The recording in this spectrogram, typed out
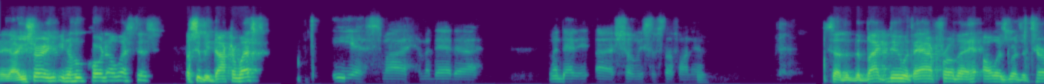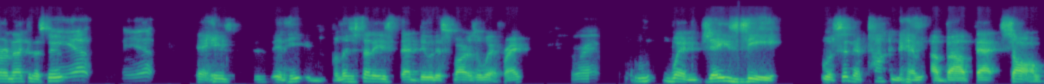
Are you sure you know who Cornel West is? Excuse me, Dr. West? Yes, my my dad uh my dad uh showed me some stuff on him. So the, the black dude with the afro that always wears a turtleneck in the suit? Yep. Yep. Yeah, he's and he religious studies, that dude is smart as a whip, right? Right. When Jay-Z was sitting there talking to him about that song,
